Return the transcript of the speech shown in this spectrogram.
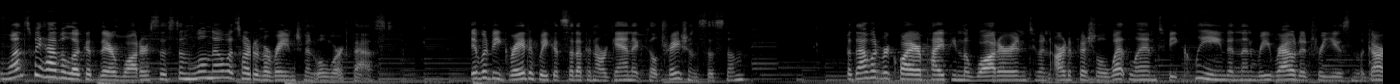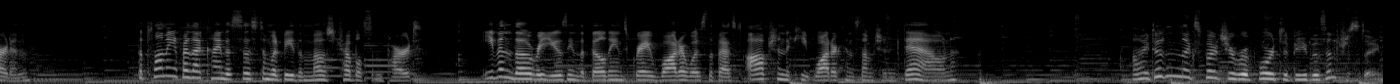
once we have a look at their water system, we'll know what sort of arrangement will work best. It would be great if we could set up an organic filtration system. But that would require piping the water into an artificial wetland to be cleaned and then rerouted for use in the garden. The plumbing for that kind of system would be the most troublesome part. Even though reusing the building's gray water was the best option to keep water consumption down. I didn't expect your report to be this interesting.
